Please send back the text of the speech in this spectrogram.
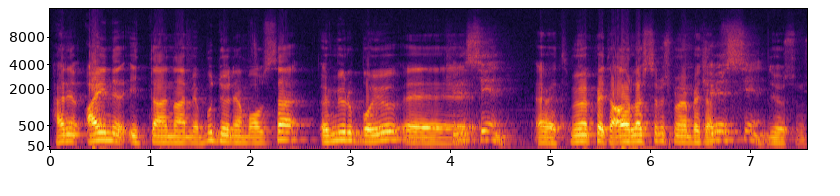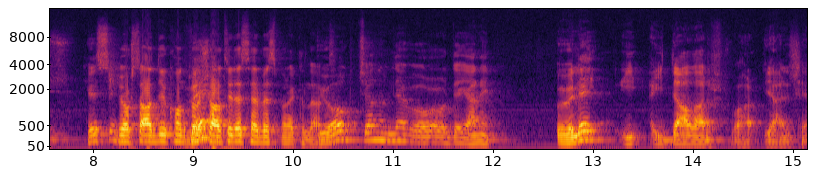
Hani aynı iddianame bu dönem olsa ömür boyu e, Kesin. Evet, müebbet, ağırlaştırmış müebbet Kesin. diyorsunuz. Kesin. Yoksa adli kontrol Ve- şartıyla serbest bırakırlar. Yok canım ne orada yani öyle iddialar var yani şey.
